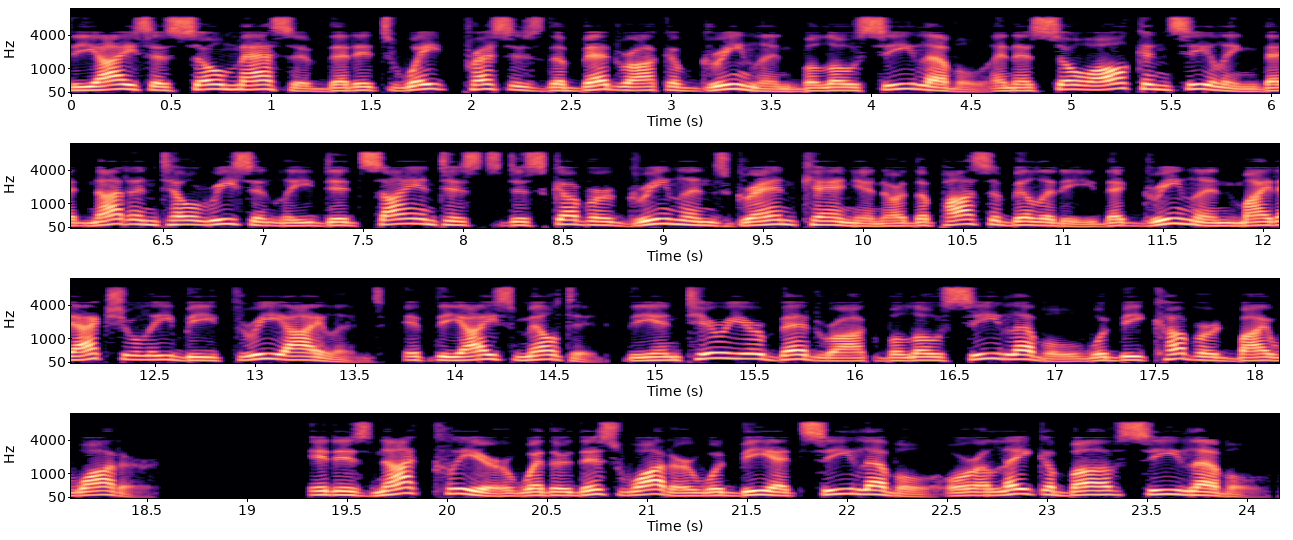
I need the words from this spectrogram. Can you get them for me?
The ice is so massive that its weight presses the bedrock of Greenland below sea level and is so all-concealing that not until recently did scientists discover Greenland's Grand Canyon or the possibility that Greenland might actually be three islands. If the ice melted, the interior bedrock below sea level would be covered by water. It is not clear whether this water would be at sea level or a lake above sea level.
